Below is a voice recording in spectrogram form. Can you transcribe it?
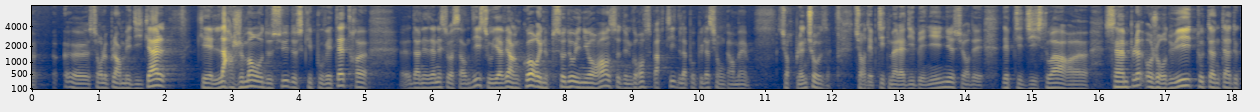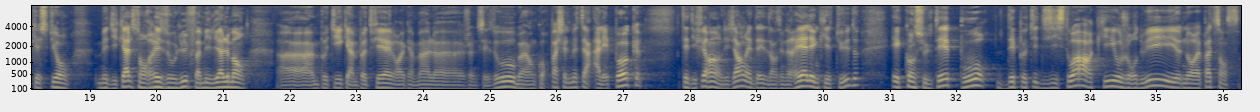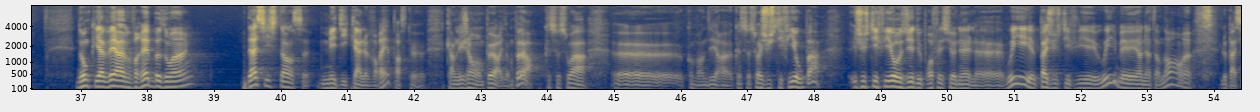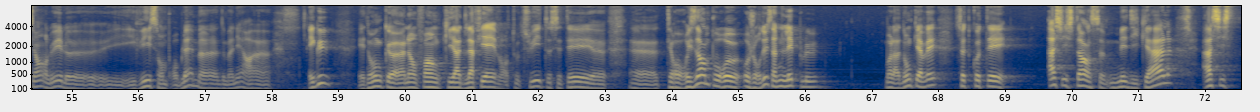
sur le plan médical qui est largement au-dessus de ce qui pouvait être euh, dans les années 70 où il y avait encore une pseudo-ignorance d'une grosse partie de la population quand même sur plein de choses, sur des petites maladies bénignes, sur des, petites histoires euh, simples. Aujourd'hui, tout un tas de questions médicales sont résolues familialement. Euh, un petit qui a un peu de fièvre, qui a mal je ne sais où, ben, on pas chez le médecin. À l'époque, c'était différent. Les gens étaient dans une réelle inquiétude et consulter pour des petites histoires qui aujourd'hui n'auraient pas de sens. Donc il y avait un vrai besoin d'assistance médicale vraie, parce que quand les gens ont peur, ils ont peur, que ce soit, euh, comment dire, que ce soit justifié ou pas. Justifié aux yeux du professionnel, euh, oui, pas justifié, oui, mais en attendant, euh, le patient, lui, il vit son problème de manière aiguë. Et donc, un enfant qui a de la fièvre, tout de suite, c'était terrorisant pour eux. Aujourd'hui, ça ne l'est plus. Voilà, donc il y avait ce côté assistance médicale,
